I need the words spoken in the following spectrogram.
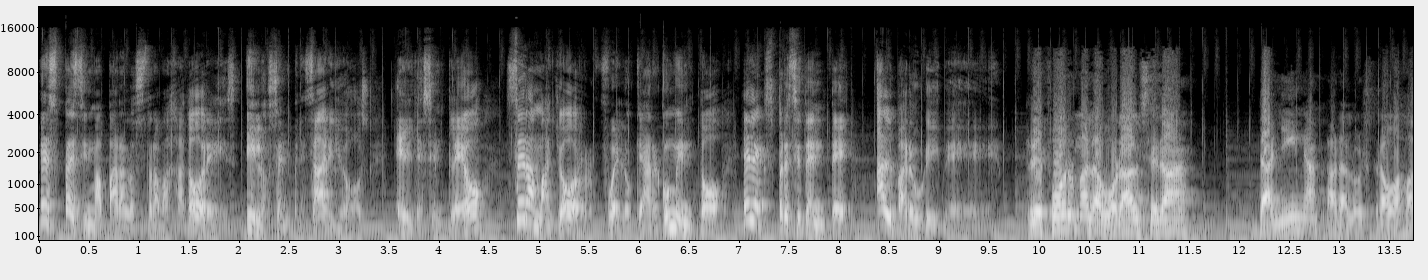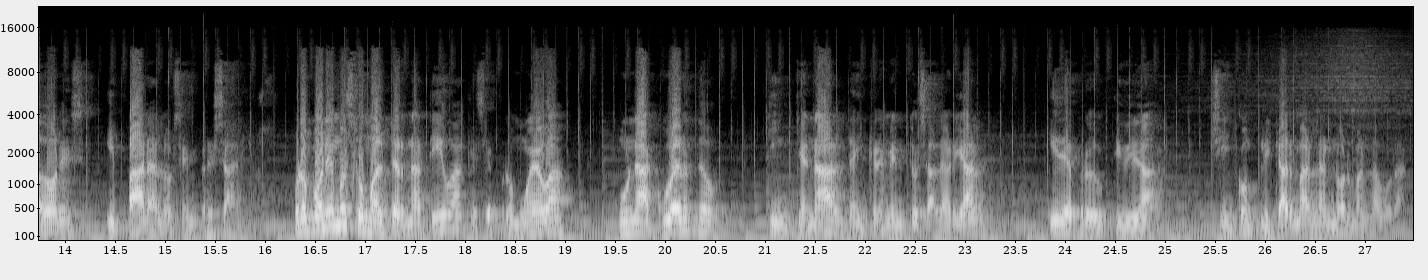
es pésima para los trabajadores y los empresarios. El desempleo será mayor, fue lo que argumentó el expresidente Álvaro Uribe. Reforma laboral será dañina para los trabajadores y para los empresarios. Proponemos como alternativa que se promueva un acuerdo quinquenal de incremento salarial y de productividad sin complicar más las normas laborales.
